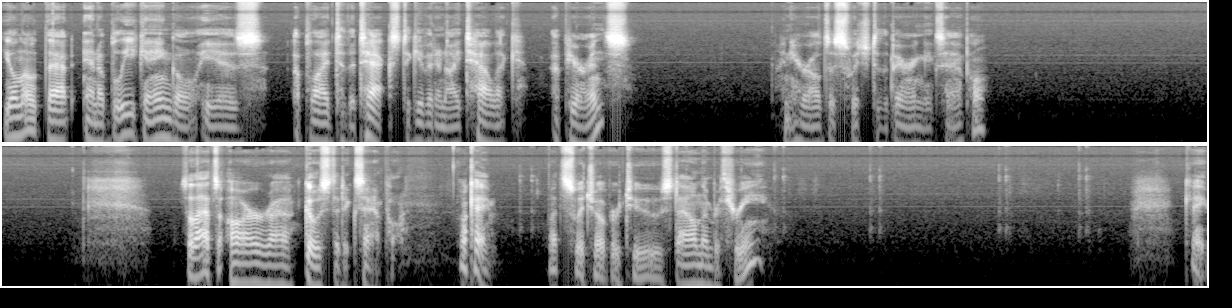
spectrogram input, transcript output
You'll note that an oblique angle is applied to the text to give it an italic appearance. And here I'll just switch to the bearing example. So that's our uh, ghosted example. Okay, let's switch over to style number three. Okay,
